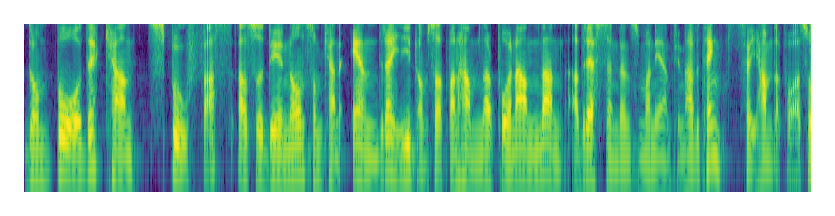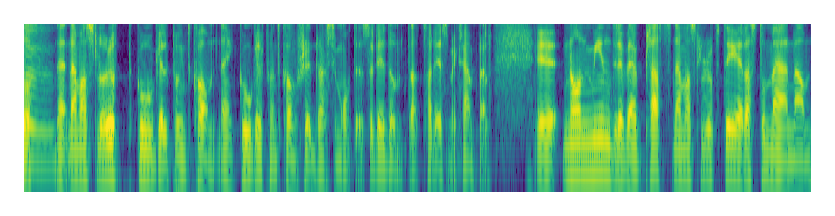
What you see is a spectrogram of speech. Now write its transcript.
de både kan spoofas, alltså det är någon som kan ändra i dem så att man hamnar på en annan adress än den som man egentligen hade tänkt sig hamna på. Alltså mm. när, när, man slår upp google.com, nej google.com skyddar sig mot det så det är dumt att ta det som exempel. Eh, någon mindre webbplats, när man slår upp deras domännamn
